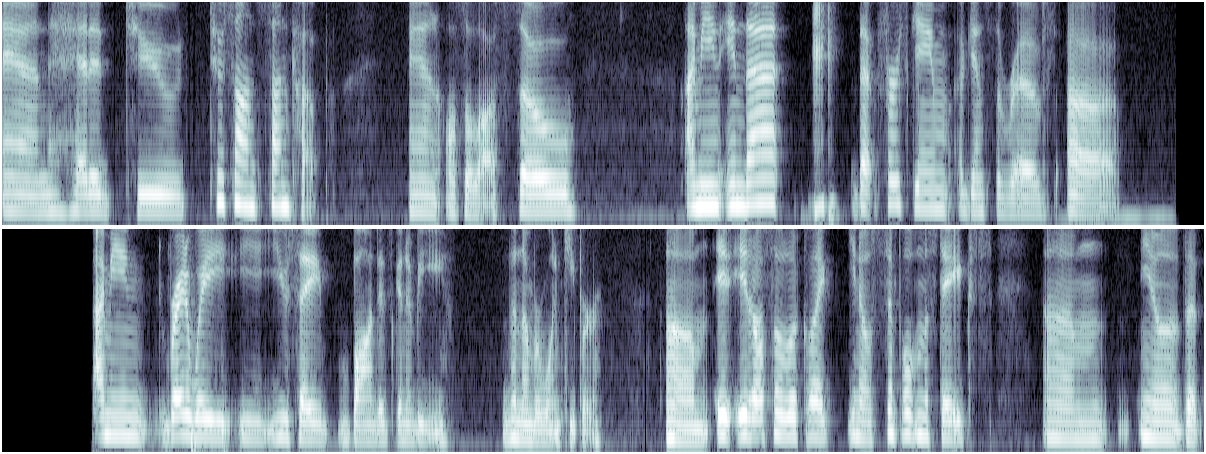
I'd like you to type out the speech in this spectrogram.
and headed to Tucson Sun Cup and also lost. So, I mean, in that that first game against the Revs, uh, I mean, right away you say Bond is going to be the number one keeper. Um, it it also looked like you know simple mistakes. Um, you know that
